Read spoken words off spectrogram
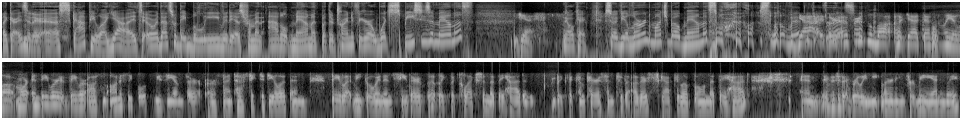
like a, is it a, a scapula yeah it's or that's what they believe it is from an adult mammoth but they're trying to figure out which species of mammoth Yes. Okay, so have you learned much about mammoths over the last little bit? Yeah, I learned. I've learned a lot. Uh, yeah, definitely a lot more. And they were they were awesome. Honestly, both museums are, are fantastic to deal with, and they let me go in and see their like the collection that they had, and like the comparison to the other scapula bone that they had. And it was just a really neat learning for me, anyway.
